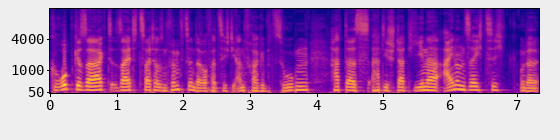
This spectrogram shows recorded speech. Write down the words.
grob gesagt, seit 2015, darauf hat sich die Anfrage bezogen, hat, das, hat die Stadt Jena 61 oder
